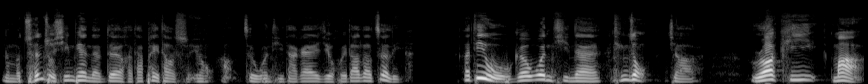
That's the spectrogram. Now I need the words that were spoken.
那么存储芯片呢，都要和它配套使用。好，这个问题大概就回答到这里。那第五个问题呢，听众叫 Rocky Ma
